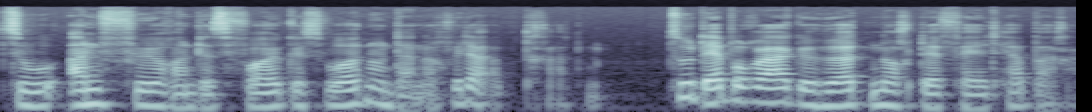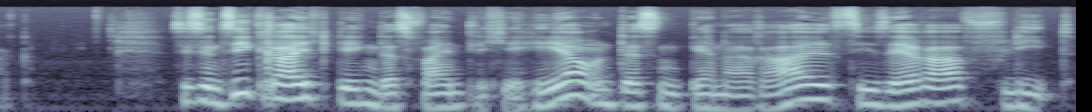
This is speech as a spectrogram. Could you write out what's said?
zu Anführern des Volkes wurden und dann auch wieder abtraten. Zu Deborah gehört noch der Feldherr Barak. Sie sind siegreich gegen das feindliche Heer und dessen General Sisera flieht.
